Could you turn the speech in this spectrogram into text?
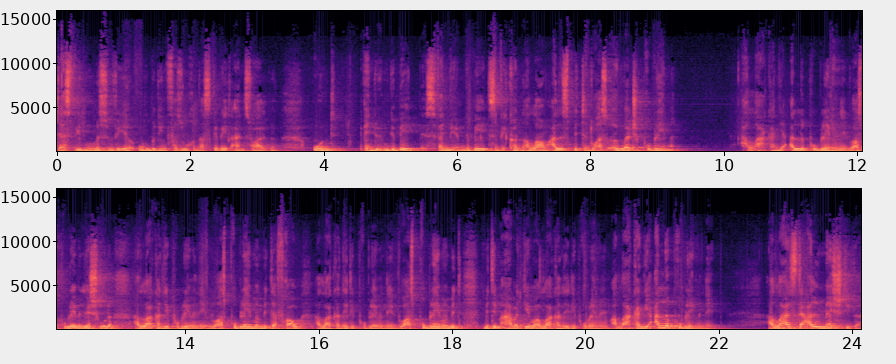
Deswegen müssen wir unbedingt versuchen, das Gebet einzuhalten. Und wenn du im Gebet bist, wenn wir im Gebet sind, wir können Allah um alles bitten. Du hast irgendwelche Probleme? Allah kann dir alle Probleme nehmen. Du hast Probleme in der Schule, Allah kann dir Probleme nehmen. Du hast Probleme mit der Frau, Allah kann dir die Probleme nehmen. Du hast Probleme mit, mit dem Arbeitgeber, Allah kann dir die Probleme nehmen. Allah kann dir alle Probleme nehmen. Allah ist der Allmächtige.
